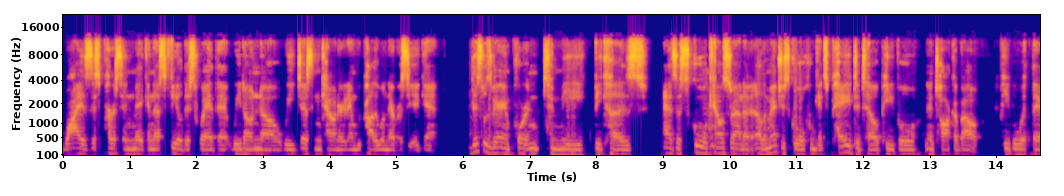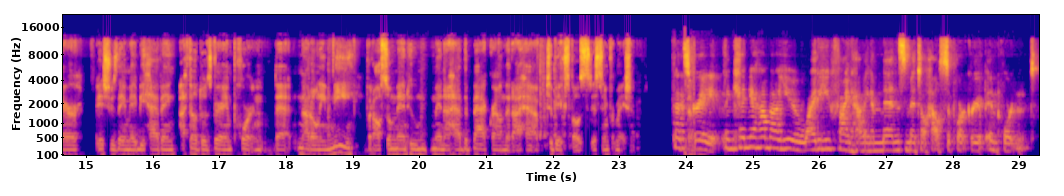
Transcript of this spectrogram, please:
why is this person making us feel this way that we don't know we just encountered and we probably will never see again. This was very important to me because as a school counselor at an elementary school who gets paid to tell people and talk about people with their issues they may be having, I felt it was very important that not only me, but also men who may not have the background that I have to be exposed to this information. That's great. And Kenya, how about you? Why do you find having a men's mental health support group important?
